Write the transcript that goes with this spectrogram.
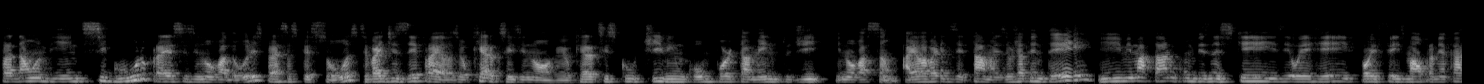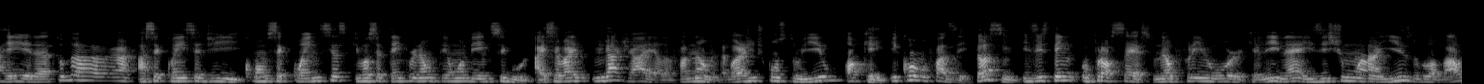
para dar um ambiente seguro para esses inovadores, para essas pessoas. Você vai dizer para elas: eu quero que vocês inovem, eu quero que vocês cultivem um comportamento de inovação. Aí ela vai dizer: tá, mas eu já tentei e me mataram com business case, eu errei, foi fez mal para minha carreira, toda a, sequência de consequências que você tem por não ter um ambiente seguro. Aí você vai engajar ela, fala: não, mas agora a gente construiu, ok. E como fazer? Então, assim, existem o processo, né, o framework ali, né? Existe uma ISO global,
